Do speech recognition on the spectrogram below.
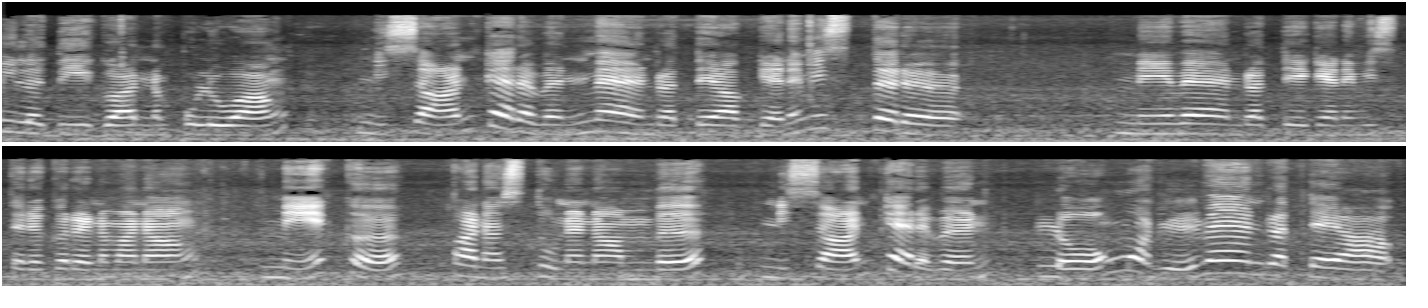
මිලදී ගන්න පුළුවන් Nissan Caravan වෑන් රථයක් ගැන විස්තර. මේ වෑන් රථය ගැන විස්තර කරනවා නම් මේක 53 number Nissan Caravan long model van රථයක්.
